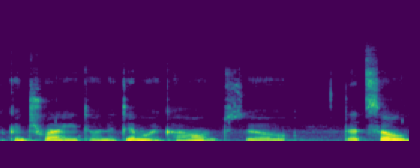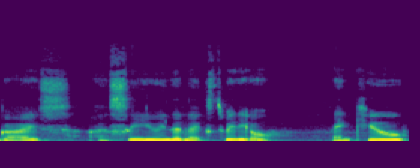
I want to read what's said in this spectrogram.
you can try it on a demo account. So that's all guys. I'll see you in the next video. Thank you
